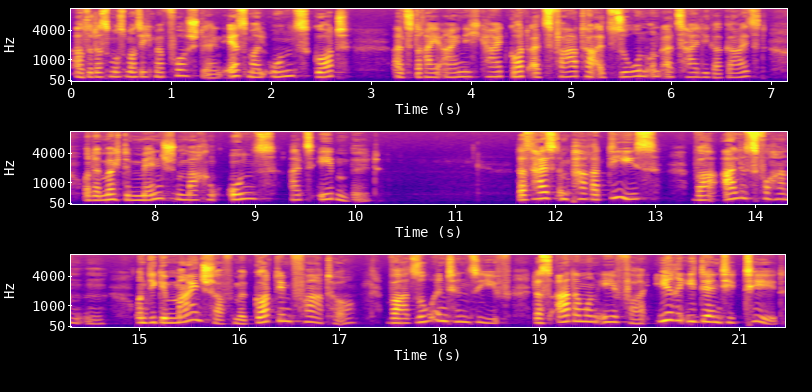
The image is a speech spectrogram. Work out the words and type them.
Also das muss man sich mal vorstellen. Erstmal uns, Gott, als Dreieinigkeit, Gott als Vater, als Sohn und als Heiliger Geist. Und er möchte Menschen machen, uns als Ebenbild. Das heißt, im Paradies war alles vorhanden. Und die Gemeinschaft mit Gott dem Vater war so intensiv, dass Adam und Eva ihre Identität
